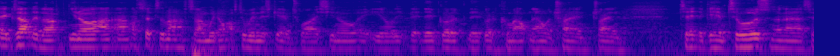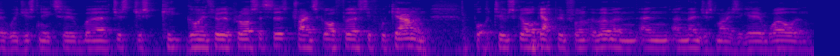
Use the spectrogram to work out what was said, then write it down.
Exactly that. You know, I, I said to them at half time, we don't have to win this game twice. You know, you know they, have got to they've got to come out now and try and try and take the game to us. And I said we just need to uh, just just keep going through the processes, try and score first if we can, and put a two score gap in front of them, and, and, and then just manage the game well. And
